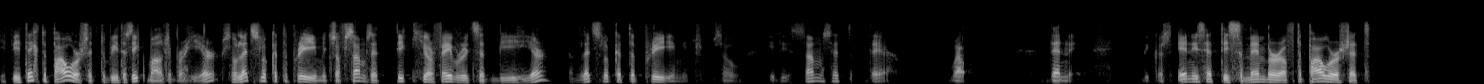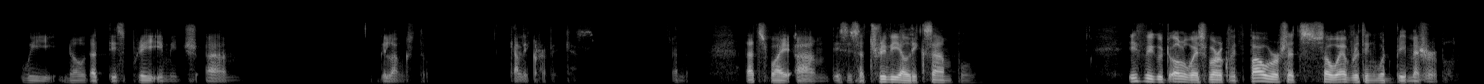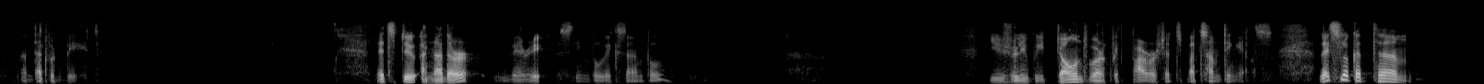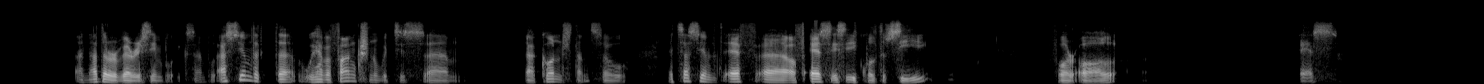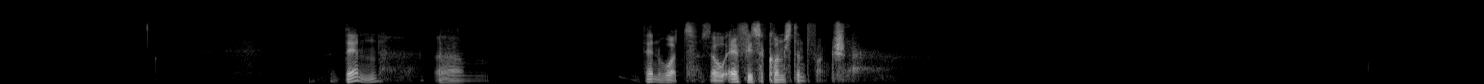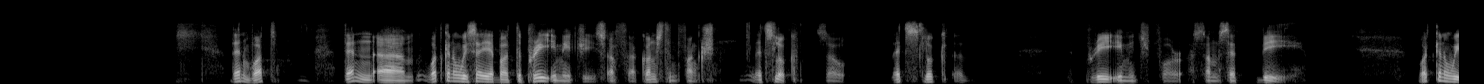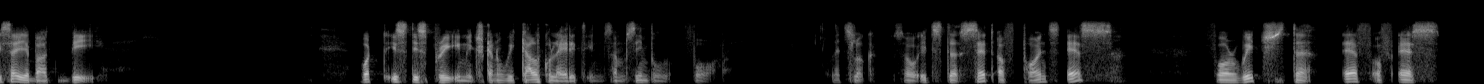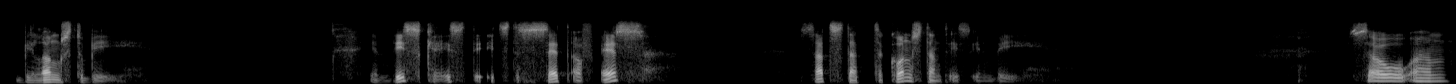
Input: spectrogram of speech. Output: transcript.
If we take the power set to be the sigma algebra here, so let's look at the pre-image of some set. Pick your favorite set B here, and let's look at the pre-image. So it is some set there. Well, then because any set is a member of the power set, we know that this pre-image um, belongs to calligraphic S. And that's why um, this is a trivial example if we could always work with power sets, so everything would be measurable, and that would be it. Let's do another very simple example. Usually we don't work with power sets, but something else. Let's look at um, another very simple example. Assume that uh, we have a function which is um, a constant. So let's assume that f uh, of s is equal to c for all S. Then, um, then what? So f is a constant function. Then what? Then um, what can we say about the pre-images of a constant function? Let's look. So let's look at the pre-image for some set B. What can we say about B? What is this pre-image? Can we calculate it in some simple form? Let's look. So it's the set of points S for which the f of S belongs to B. In this case, it's the set of S such that the constant is in B. So um,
